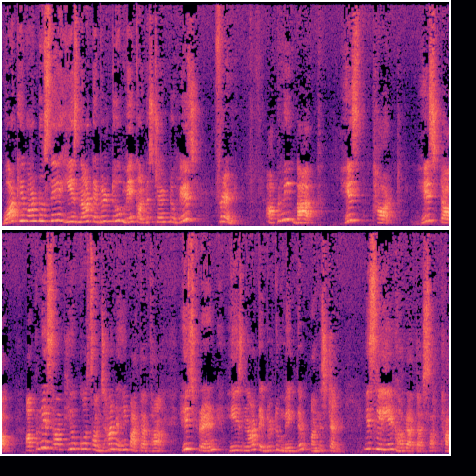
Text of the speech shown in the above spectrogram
what he want to say, he is not able to make understand to his friend. अपनी बात, his thought, his talk, अपने साथियों को समझा नहीं पाता था His friend, he is not able to make them understand. इसलिए घबराता था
